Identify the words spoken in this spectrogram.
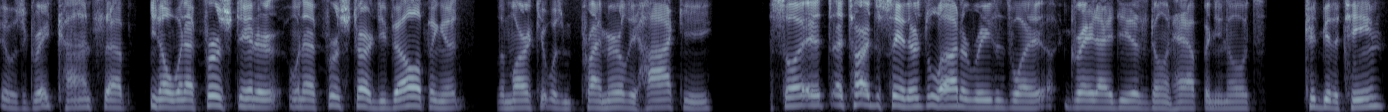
it was a great concept. You know, when I first entered, when I first started developing it, the market was primarily hockey. So it, it's hard to say. There's a lot of reasons why great ideas don't happen. You know, it could be the team,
